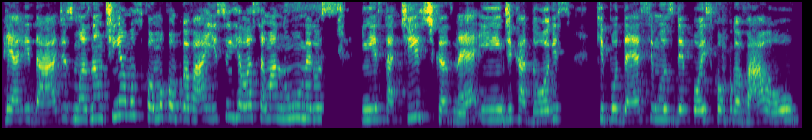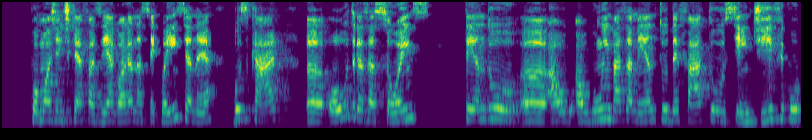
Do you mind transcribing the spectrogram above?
realidades, mas não tínhamos como comprovar isso em relação a números, em estatísticas, né, em indicadores que pudéssemos depois comprovar ou como a gente quer fazer agora na sequência, né, buscar uh, outras ações tendo uh, algum embasamento de fato científico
